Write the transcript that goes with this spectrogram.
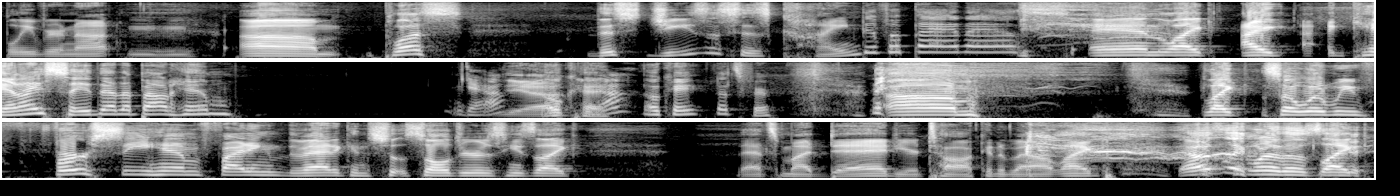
believe it or not. Um, plus, this Jesus is kind of a badass, and like, I I- can I say that about him? Yeah. Yeah. Okay, Yeah. okay, that's fair. Um, like, so when we first see him fighting the Vatican s- soldiers, he's like, "That's my dad you're talking about." Like, that was like one of those like.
